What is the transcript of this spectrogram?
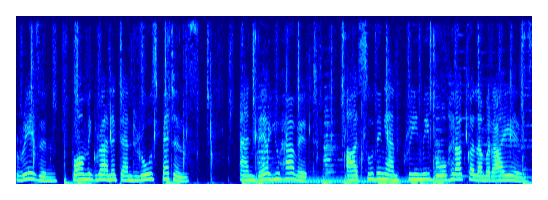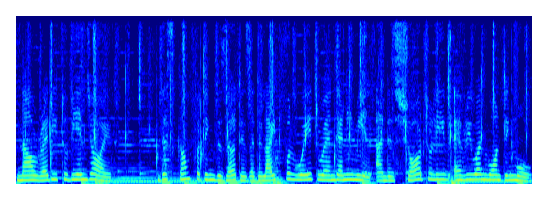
raisin, pomegranate and rose petals. And there you have it. Our soothing and creamy bohra kalamra is now ready to be enjoyed. This comforting dessert is a delightful way to end any meal and is sure to leave everyone wanting more.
